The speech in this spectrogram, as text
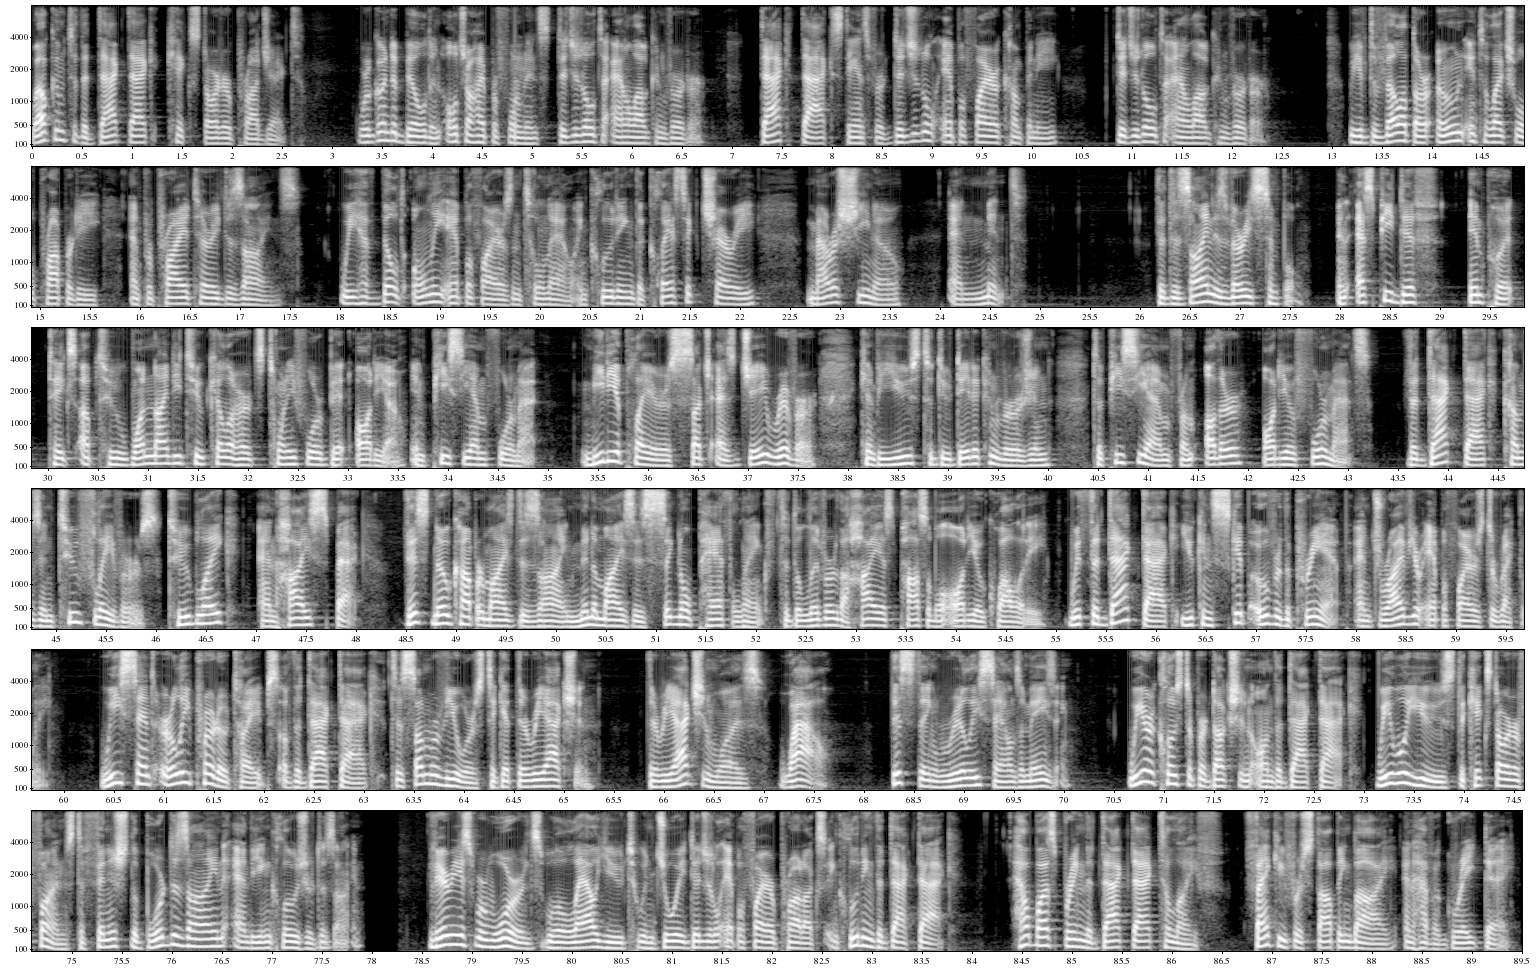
Welcome to the DAC DAC Kickstarter project. We're going to build an ultra high performance digital to analog converter. DAC DAC stands for Digital Amplifier Company Digital to Analog Converter. We have developed our own intellectual property and proprietary designs. We have built only amplifiers until now, including the Classic Cherry, Maraschino, and Mint. The design is very simple. An SPDIF input takes up to 192 kHz 24 bit audio in PCM format. Media players such as JRiver can be used to do data conversion to PCM from other audio formats. The DAC DAC comes in two flavors, tube-like and high spec. This no compromise design minimizes signal path length to deliver the highest possible audio quality. With the DAC DAC, you can skip over the preamp and drive your amplifiers directly. We sent early prototypes of the DAC DAC to some reviewers to get their reaction. Their reaction was, wow, this thing really sounds amazing. We are close to production on the DAC DAC. We will use the Kickstarter funds to finish the board design and the enclosure design. Various rewards will allow you to enjoy digital amplifier products, including the DAC DAC. Help us bring the DAC DAC to life. Thank you for stopping by and have a great day.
